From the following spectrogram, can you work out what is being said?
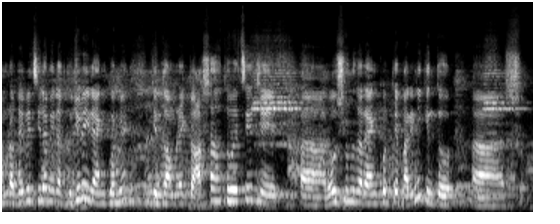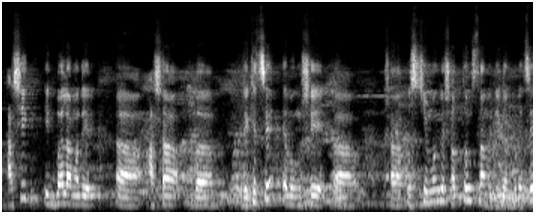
আমরা ভেবেছিলাম এরা দুজনেই র্যাঙ্ক করবে, কিন্তু আমরা একটু আশাহত হয়েছি যে রৌশন হোদা র্যাঙ্ক করতে পারেনি, কিন্তু আশিক ইকবাল আমাদের আশা রেখেছে এবং সে সারা পশ্চিমবঙ্গে সপ্তম স্থান অধিকার করেছে।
